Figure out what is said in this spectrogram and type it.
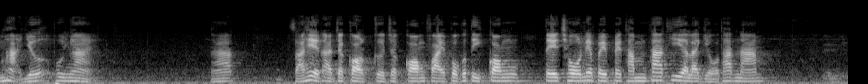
มหะเยอะพูดง่ายนะาเหตุอาจจะก่อเกิดจากกองไฟปกติกองเตโชเนี่ยไปไปทำหน้าที่อะไรเกี่ยวกับธาตุน้ำเตโช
